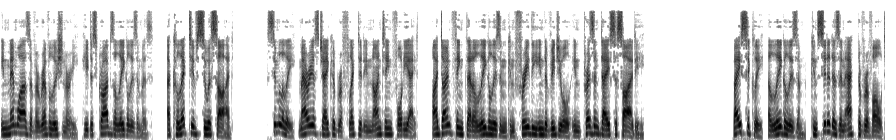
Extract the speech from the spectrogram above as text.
In Memoirs of a Revolutionary, he describes illegalism as a collective suicide. Similarly, Marius Jacob reflected in 1948, I don't think that illegalism can free the individual in present-day society. Basically, illegalism, considered as an act of revolt,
